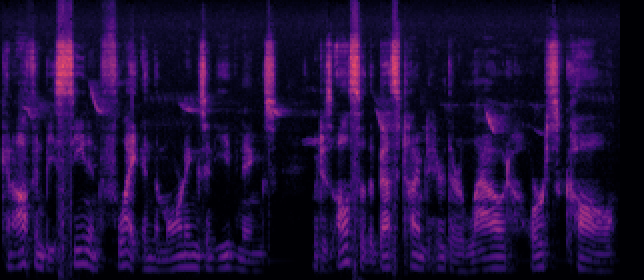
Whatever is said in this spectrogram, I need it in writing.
can often be seen in flight in the mornings and evenings, which is also the best time to hear their loud, hoarse call.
